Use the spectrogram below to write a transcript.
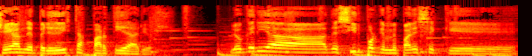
llegan de periodistas partidarios. Lo quería decir porque me parece que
